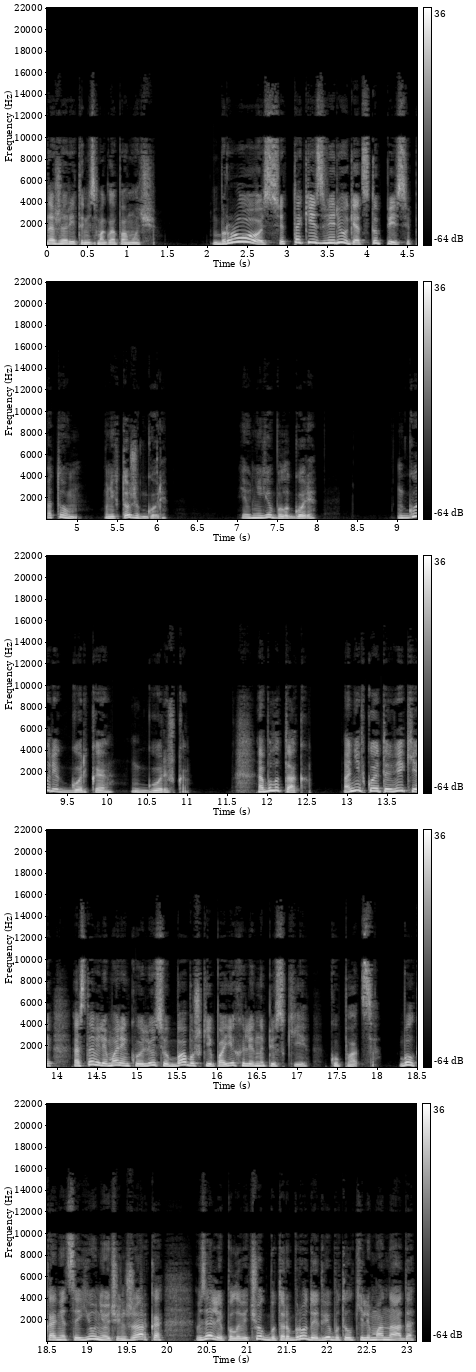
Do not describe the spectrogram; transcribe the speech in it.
Даже Рита не смогла помочь. «Брось, это такие зверюги, отступись!» И потом, у них тоже горе. И у нее было горе. Горе горькое, горюшка. А было так. Они в кои-то веки оставили маленькую Люсю бабушке и поехали на пески купаться. Был конец июня, очень жарко. Взяли половичок, бутерброды и две бутылки лимонада.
